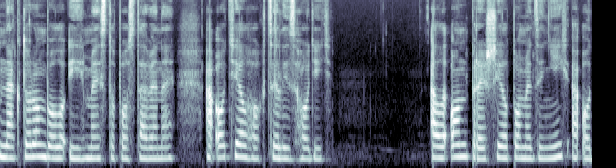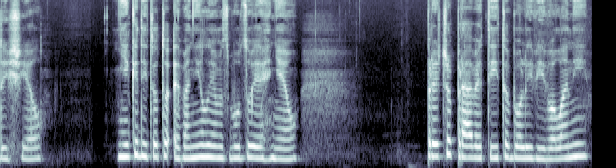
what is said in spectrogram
na ktorom bolo ich mesto postavené a odtiaľ ho chceli zhodiť. Ale on prešiel pomedzi nich a odišiel. Niekedy toto evanílium vzbudzuje hnev. Prečo práve títo boli vyvolení?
